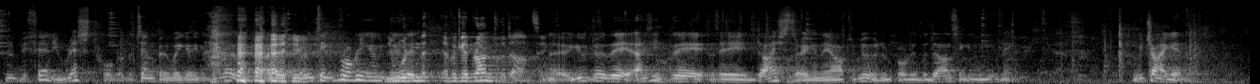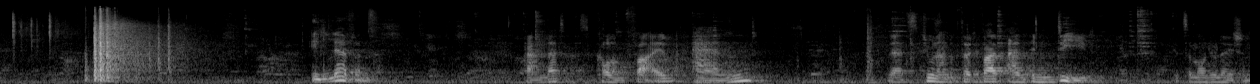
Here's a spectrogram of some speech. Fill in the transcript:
It would be fairly restful at the tempo we're going at the moment. I You- would think probably you you wouldn't the, ever get round to the dancing. No, you do the. I think the the dice throwing in the afternoon, and probably the dancing in the evening. Let me try again. Eleven. and that's column 5, and that's tune 135, and indeed, it's a modulation.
